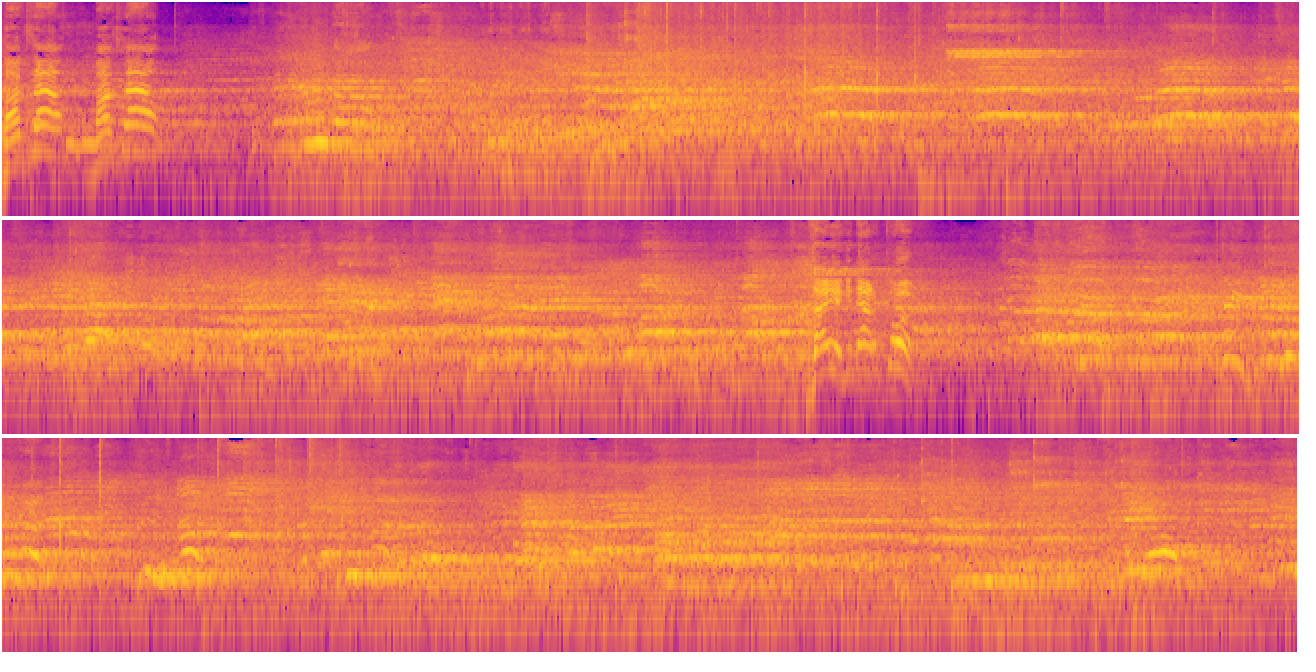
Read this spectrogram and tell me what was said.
Box out. Box out. Zaire, get down the court.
